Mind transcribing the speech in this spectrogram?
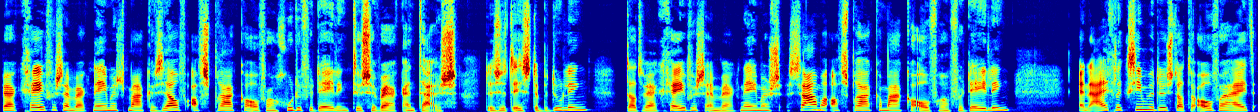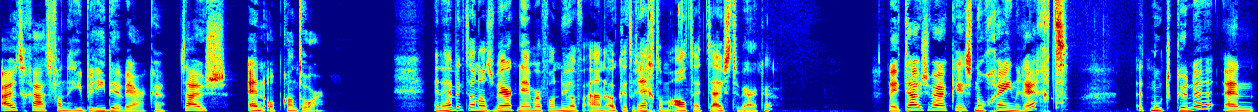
Werkgevers en werknemers maken zelf afspraken over een goede verdeling tussen werk en thuis. Dus het is de bedoeling dat werkgevers en werknemers samen afspraken maken over een verdeling. En eigenlijk zien we dus dat de overheid uitgaat van hybride werken, thuis en op kantoor. En heb ik dan als werknemer van nu af aan ook het recht om altijd thuis te werken? Nee, thuiswerken is nog geen recht. Het moet kunnen en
